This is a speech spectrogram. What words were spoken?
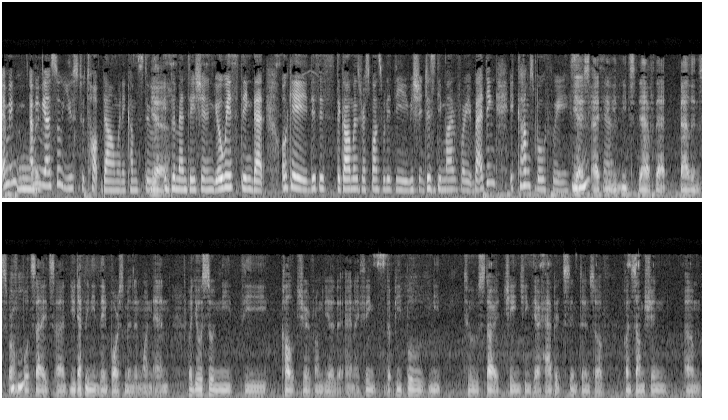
I mean, I mean, we are so used to top down when it comes to Yeah. implementation. We always think that okay, this is the government's responsibility. We should just demand for it. But I think it comes both ways. Yes, I think Yeah. it needs to have that balance from Mhm. both sides. Uh, you definitely need the enforcement on one end, but you also need the culture from the other. And I think the people need to start changing their habits in terms of consumption, um,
